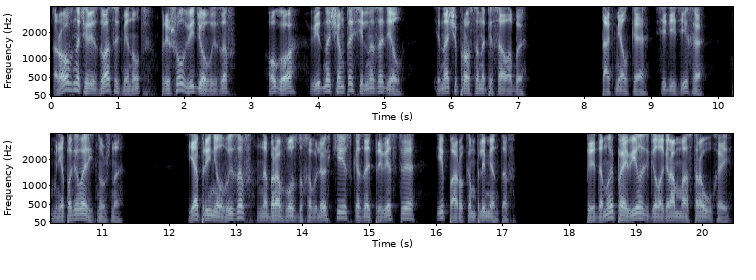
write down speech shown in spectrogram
Ровно через 20 минут пришел видеовызов. Ого, Видно, чем-то сильно задел. Иначе просто написала бы. Так, мелкая, сиди тихо. Мне поговорить нужно. Я принял вызов, набрав воздуха в легкие, сказать приветствие и пару комплиментов. Передо мной появилась голограмма остроухой.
